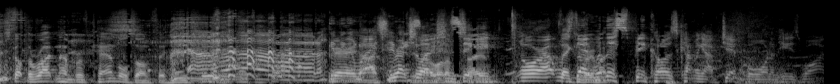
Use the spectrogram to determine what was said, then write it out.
He's got the right number of candles on for him too. Ah, very nice. Congratulations, Is that what I'm Dickie. All right, we'll Thank stay with much. us because coming up, Jeff Bourne and his wife.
